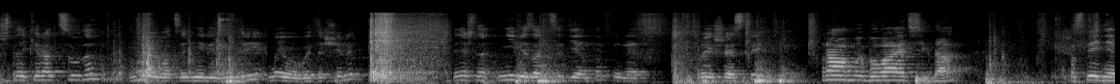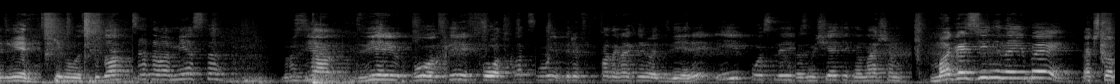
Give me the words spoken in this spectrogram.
штекер отсюда. Мы его отсоединили изнутри, мы его вытащили. Конечно, не без акцидентов или происшествий. Травмы бывают всегда. Последняя дверь скинулась сюда. С этого места, друзья, двери будут перефоткиваться. Мы будем перефотографировать двери и после размещать их на нашем магазине на eBay. Так что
